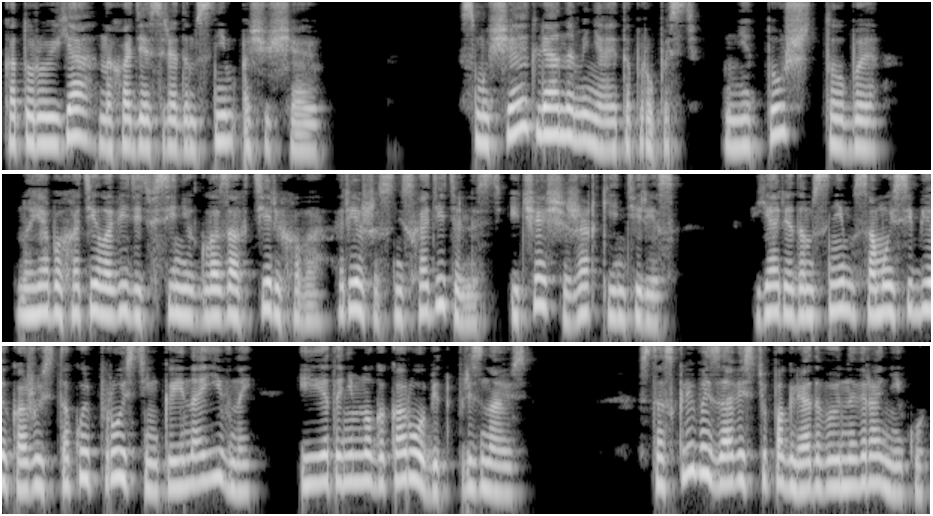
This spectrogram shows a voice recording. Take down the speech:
которую я, находясь рядом с ним, ощущаю. Смущает ли она меня, эта пропасть? Не то чтобы... Но я бы хотела видеть в синих глазах Терехова реже снисходительность и чаще жаркий интерес. Я рядом с ним самой себе кажусь такой простенькой и наивной, и это немного коробит, признаюсь. С тоскливой завистью поглядываю на Веронику,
